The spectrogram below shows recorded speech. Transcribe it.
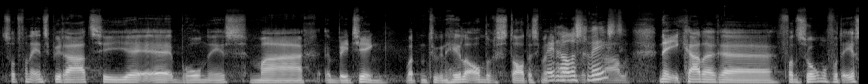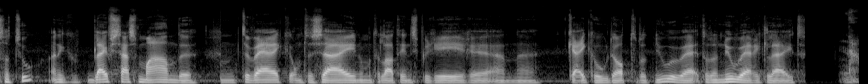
soort van inspiratiebron is, maar Beijing, wat natuurlijk een hele andere stad is. Met Ben je er al eens andere geweest? verhalen. Nee, ik ga er eh, van zomer voor het eerst naartoe. En ik blijf zes maanden om te werken, om te zijn, om me te laten inspireren. En eh, kijken hoe dat tot, het nieuwe tot een nieuw werk leidt. Nou,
